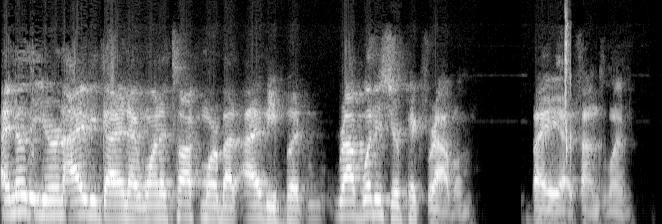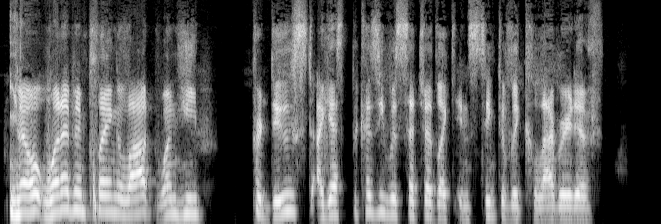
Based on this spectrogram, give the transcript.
I know that you're an Ivy guy, and I want to talk more about Ivy. But Rob, what is your pick for album by uh, Fountains? You know, one I've been playing a lot. One he produced, I guess, because he was such a like instinctively collaborative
